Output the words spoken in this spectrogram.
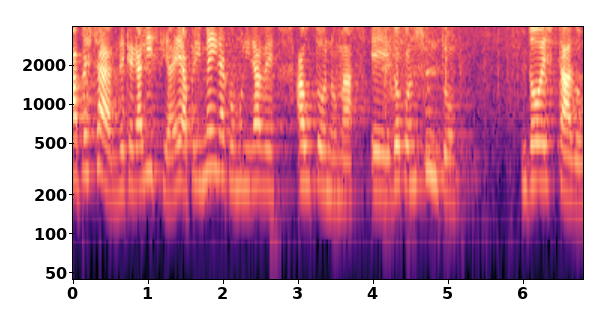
A pesar de que Galicia é a primeira comunidade autónoma eh, do consunto do Estado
